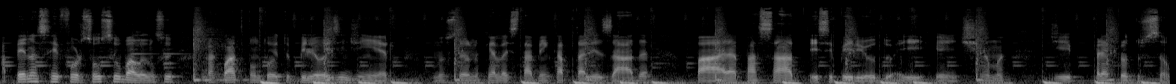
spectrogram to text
apenas reforçou seu balanço para 4,8 bilhões em dinheiro, mostrando que ela está bem capitalizada para passar esse período aí que a gente chama de pré-produção.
